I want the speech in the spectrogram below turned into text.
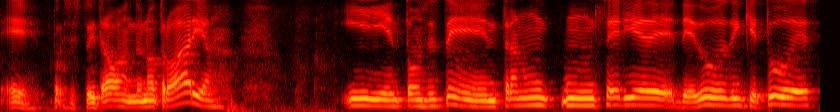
eh, pues estoy trabajando en otro área y entonces te entran un, un serie de, dudas, de inquietudes,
